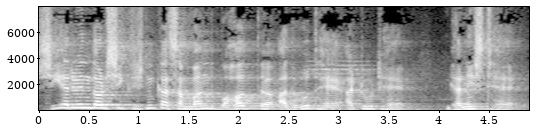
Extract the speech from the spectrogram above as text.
श्री अरविंद और श्री कृष्ण का संबंध बहुत अद्भुत है, अटूट है, घनिष्ठ है।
